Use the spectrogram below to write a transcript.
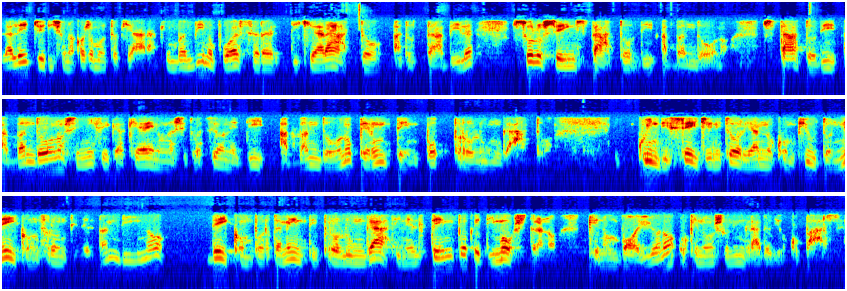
la legge dice una cosa molto chiara, che un bambino può essere dichiarato adottabile solo se in stato di abbandono. Stato di abbandono significa che è in una situazione di abbandono per un tempo prolungato. Quindi se i genitori hanno compiuto nei confronti del bambino dei comportamenti prolungati nel tempo che dimostrano che non vogliono o che non sono in grado di occuparsene.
